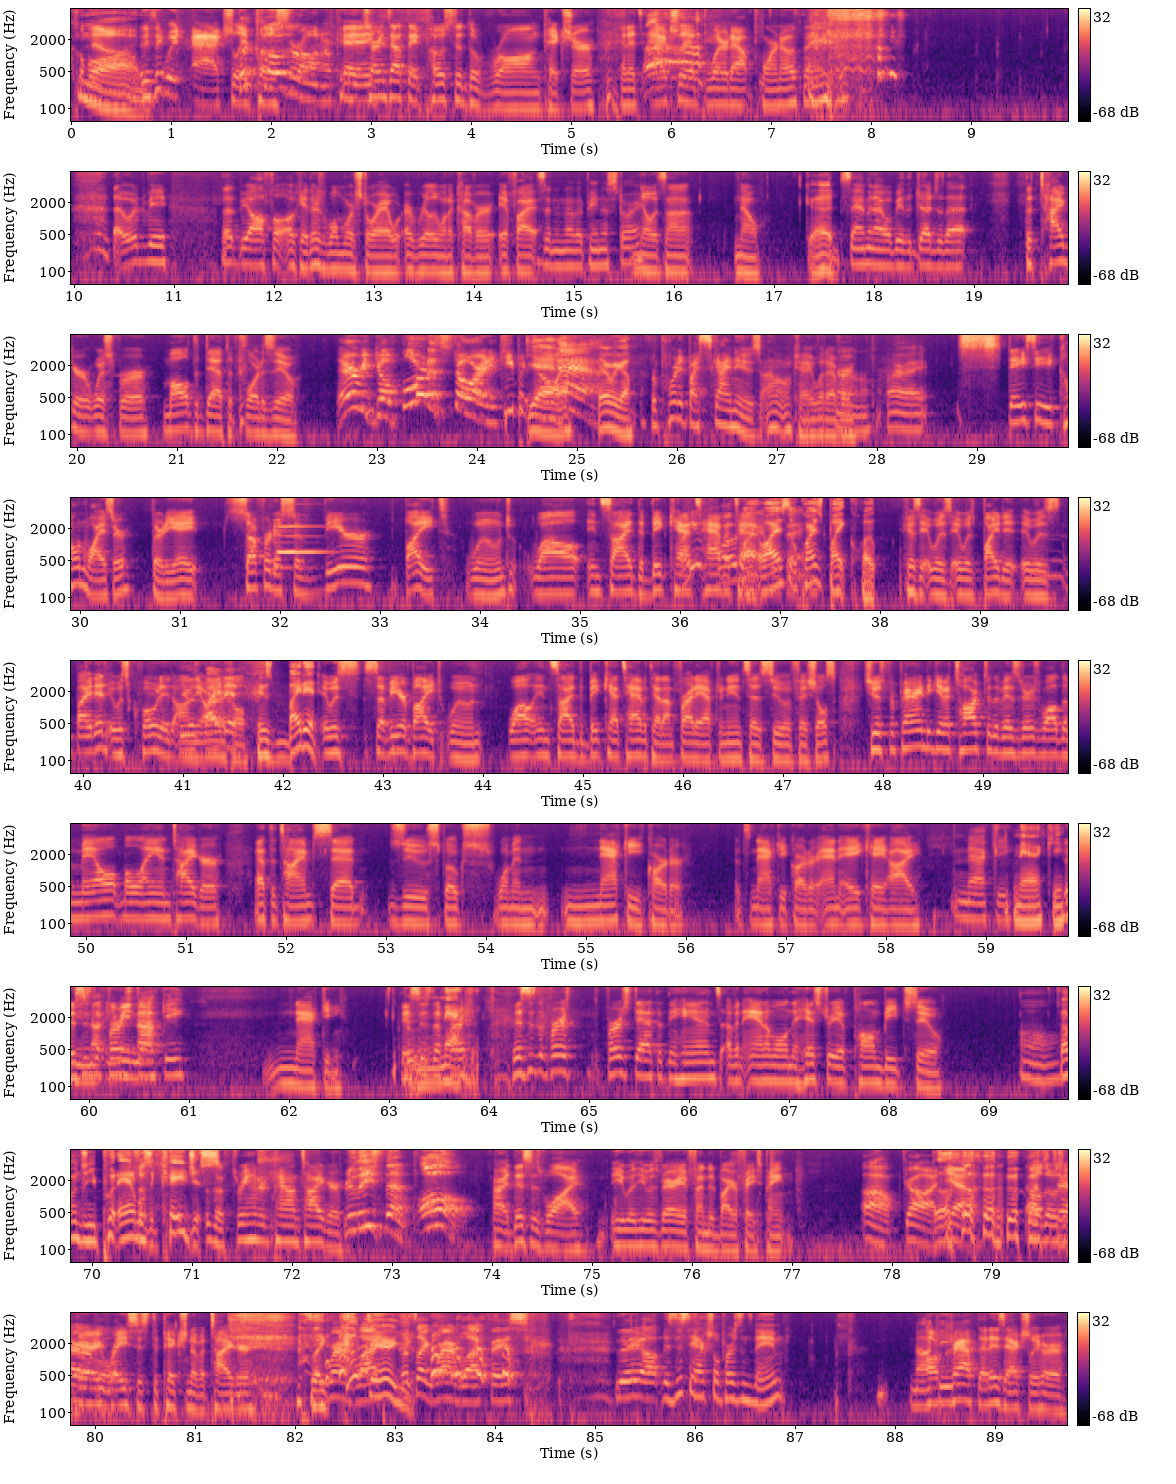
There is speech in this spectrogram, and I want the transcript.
Come on. They think we actually Their post. clothes are on, okay? It turns out they posted the wrong picture, and it's actually a blurred out porno thing. that would be, that'd be awful. Okay, there's one more story I, I really want to cover. If I is it another penis story? no, it's not. A, no, Good. Sam and I will be the judge of that. the tiger whisperer mauled to death at Florida Zoo. There we go, Florida story. To keep it going. Yeah. going. There we go. Reported by Sky News. I don't. Okay, whatever. Oh, all right. Stacey Konwiser, 38, suffered a severe bite wound while inside the big cat's habitat Why, why is everything. why is bite quote? because it was it was bited it was Bited? it was quoted on was the bited. article. He was bited. It was severe bite wound while inside the big cat's habitat on Friday afternoon, says zoo officials. She was preparing to give a talk to the visitors while the male Malayan tiger at the time said zoo spokeswoman Naki Carter. It's Naki Carter, N A K I. Nacky. Nacky. This is the mean first death- Naki? Naki. This is the Naki. first. This is the first first death at the hands of an animal in the history of Palm Beach Zoo. Oh. What happens when you put animals in cages. This is a 300 pound tiger. Release them all. All right, this is why he was he was very offended by her face paint. Oh God, yeah. Felt it was a very terrible. racist depiction of a tiger. It's like, Wearing how black. dare you? That's like wearing blackface. they, uh, is this the actual person's name? Naki. Oh crap, that is actually her.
